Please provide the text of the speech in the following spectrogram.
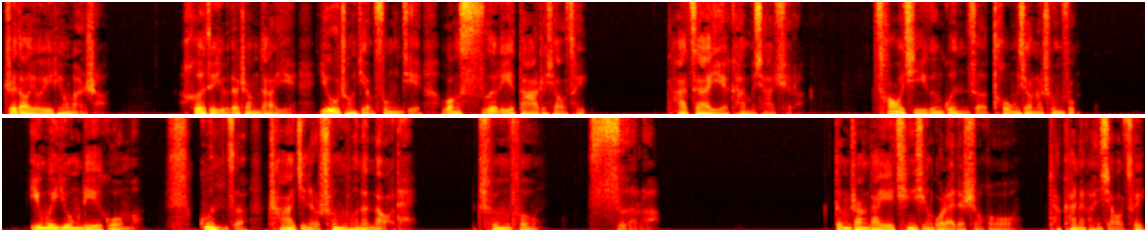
直到有一天晚上，喝醉酒的张大爷又撞见凤姐往死里打着小翠，他再也看不下去了。操起一根棍子捅向了春风，因为用力过猛，棍子插进了春风的脑袋，春风死了。等张大爷清醒过来的时候，他看了看小翠，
